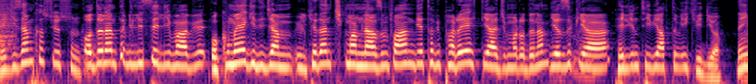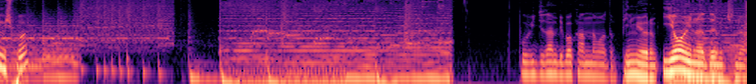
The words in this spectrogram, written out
Ne gizem kasıyorsun? O dönem tabi liseliyim abi. Okumaya gideceğim. Ülkeden çıkmam lazım falan diye tabi paraya ihtiyacım var o dönem. Yazık ya. Helion TV attığım ilk video. Neymiş bu? Bu videodan bir bok anlamadım. Bilmiyorum. İyi oynadığım için o.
